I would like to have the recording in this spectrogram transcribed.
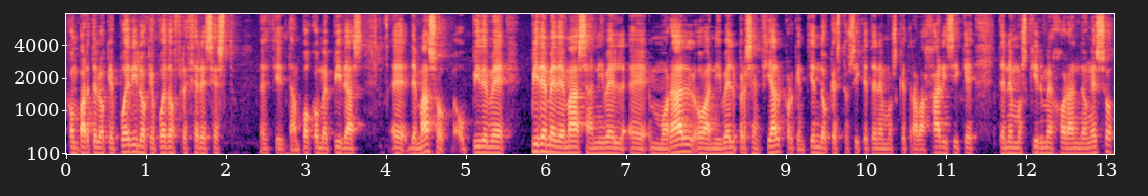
comparte lo que puede y lo que puedo ofrecer es esto. Es decir, tampoco me pidas de más o, o, pídeme pídeme de más a nivel eh, moral o a nivel presencial, porque entiendo que esto sí que tenemos que trabajar y sí que tenemos que ir mejorando en eso,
